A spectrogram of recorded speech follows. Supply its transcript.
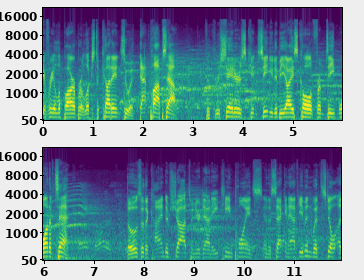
Avery LaBarbera looks to cut into it. That pops out. The Crusaders continue to be ice cold from deep, one of 10. Those are the kind of shots when you're down 18 points in the second half, even with still a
